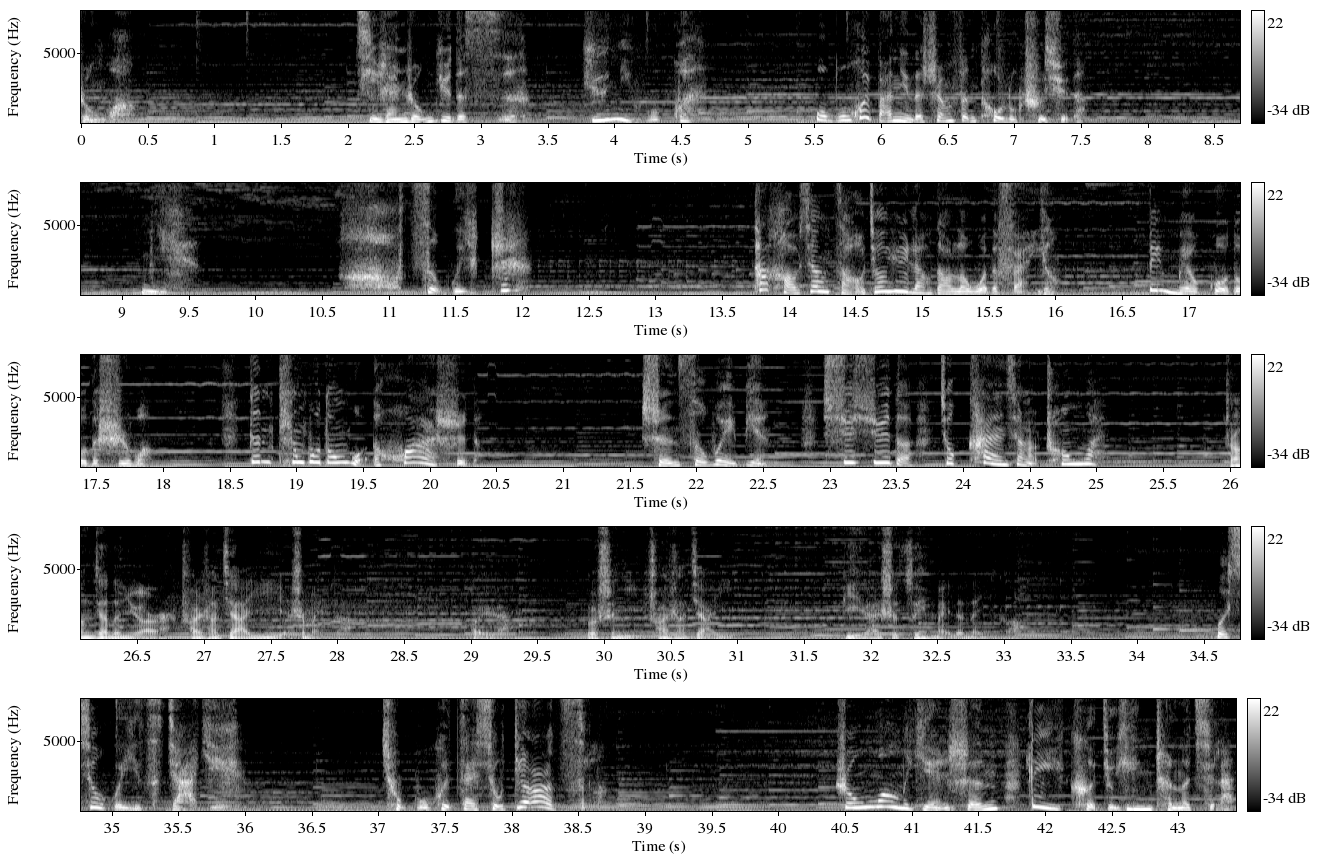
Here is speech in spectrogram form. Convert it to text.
荣王。既然荣誉的死与你无关，我不会把你的身份透露出去的。你好自为之。他好像早就预料到了我的反应，并没有过多的失望，跟听不懂我的话似的，神色未变，虚虚的就看向了窗外。张家的女儿穿上嫁衣也是美的，怀远，若是你穿上嫁衣，必然是最美的那一个。我绣过一次嫁衣，就不会再绣第二次了。荣望的眼神立刻就阴沉了起来。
